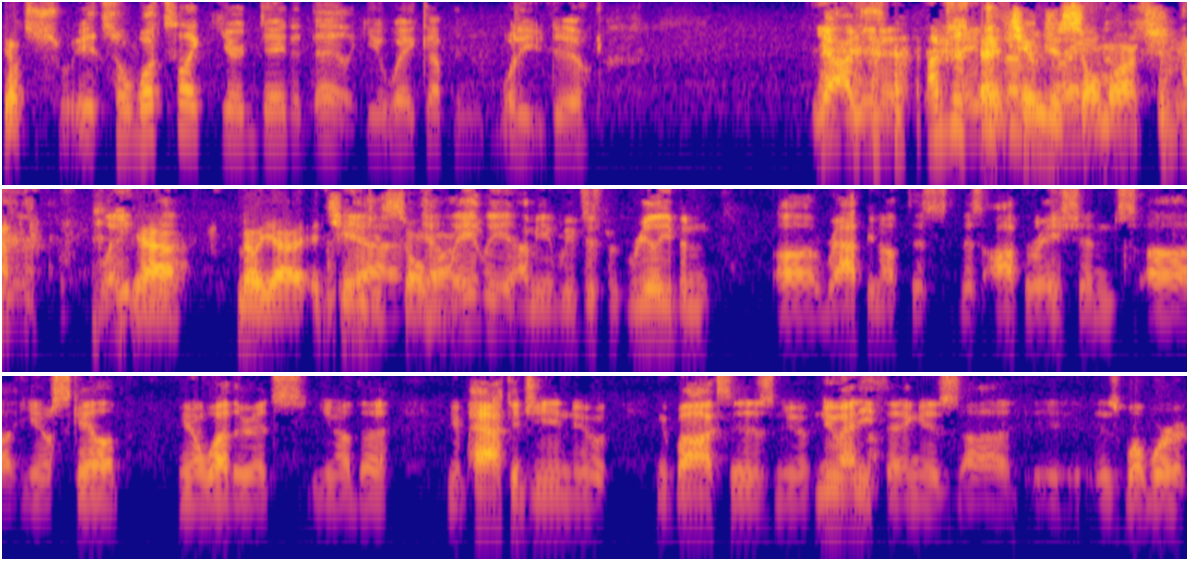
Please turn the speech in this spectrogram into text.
Yep. Sweet. So, what's like your day to day? Like, you wake up and what do you do? Yeah, I mean, it, I'm just it changes so much. lately, yeah, no, yeah, it changes yeah, so yeah, much. Lately, I mean, we've just really been uh, wrapping up this this operations, uh, you know, scale up. You know, whether it's you know the new packaging, new new boxes, new new anything is uh, is what we're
